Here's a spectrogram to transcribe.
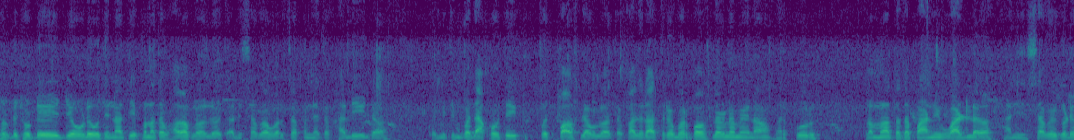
छोटे छोटे जेवढे होते ना ते पण आता व्हावाक लागले आहेत आणि सगळा वरचा पण आता खाली येईल तर मी तुमका दाखवते कितपत पाऊस लागलो आता काल रात्रभर पाऊस लागल्यामुळे ना भरपूर प्रमाणात आता पाणी वाढलं आणि सगळीकडे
